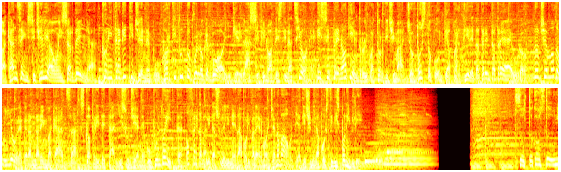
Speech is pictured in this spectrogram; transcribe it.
Vacanze in Sicilia o in Sardegna? Con i traghetti GNV porti tutto quello che vuoi, ti rilassi fino a destinazione e se prenoti entro il 14 maggio, posto ponti a partire da 33 euro. Non c'è modo migliore per andare in vacanza. Scopri i dettagli su gnv.it. Offerta valida sulle linee Napoli-Palermo e Genova-Olbia, 10.000 posti disponibili. Sotto costo 1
